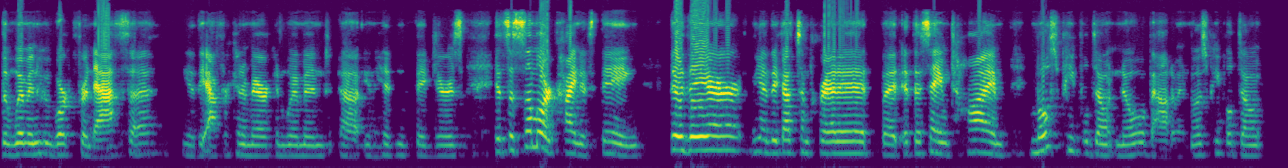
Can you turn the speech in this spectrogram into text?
the women who worked for NASA you know the African American women uh, in Hidden Figures. It's a similar kind of thing. They're there, you know, they got some credit, but at the same time, most people don't know about them, and most people don't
